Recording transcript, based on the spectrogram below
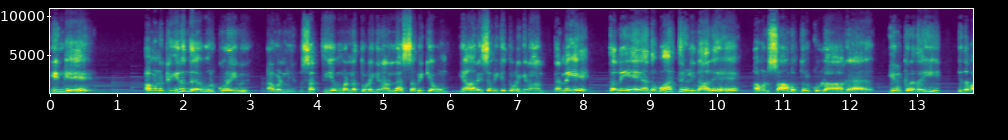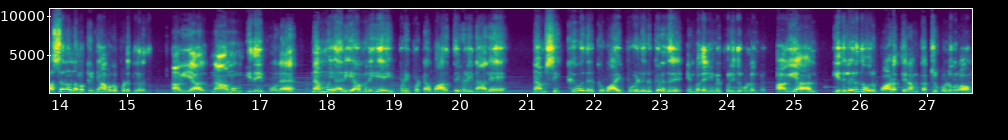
இங்கே அவனுக்கு இருந்த ஒரு குறைவு அவன் சத்தியம் பண்ண தொடங்கினான்ல சபிக்கவும். யாரை சபிக்க தொடங்கினான்? தன்னையே. தன்னையே அந்த வார்த்தைகளினாலே அவன் சாபத்திற்குள்ளாக இருக்கிறதை இந்த வசனம் நமக்கு ஞாபகப்படுத்துகிறது. ஆகையால் நாமும் இதே போல நம்மை அறியாமலேயே இப்படிப்பட்ட வார்த்தைகளினாலே நாம் சிக்குவதற்கு வாய்ப்புகள் இருக்கிறது என்பதை நீங்கள் புரிந்து கொள்ளுங்கள். ஆகையால் இதிலிருந்து ஒரு பாடத்தை நாம் கற்றுக்கொள்கிறோம்.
